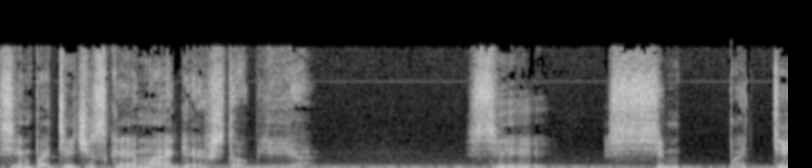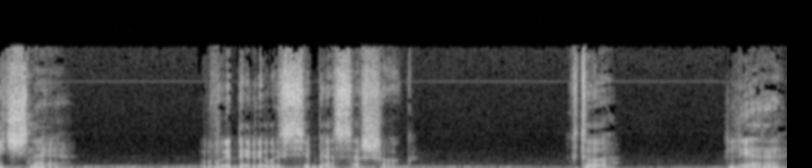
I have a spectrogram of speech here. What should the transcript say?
Симпатическая магия, чтоб ее». «Си симпатичная?» Выдавил из себя Сашок. «Кто? Лера?»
